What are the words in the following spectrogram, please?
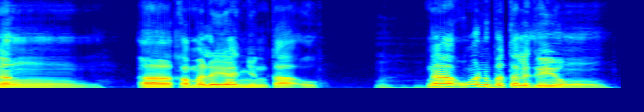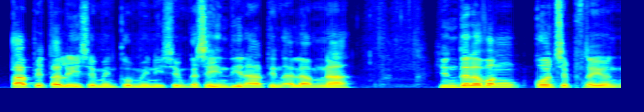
ng ah, kamalayan yung tao na kung ano ba talaga yung capitalism and communism kasi hindi natin alam na yung dalawang concepts na yun,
